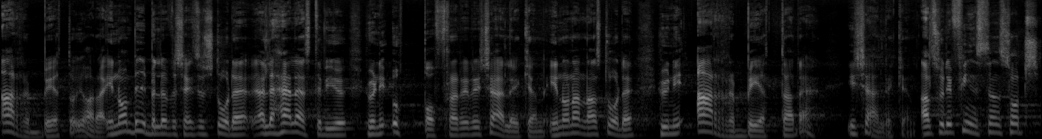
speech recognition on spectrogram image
arbete att göra. I någon bibelöversättning står det, eller här läste vi ju hur ni uppoffrar er i kärleken. I någon annan står det hur ni arbetade i kärleken. Alltså det finns en sorts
